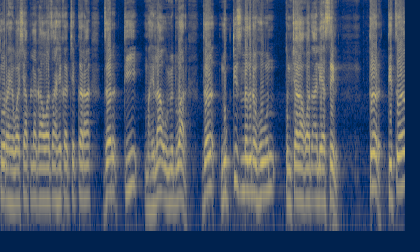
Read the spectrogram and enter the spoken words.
तो रहिवाशी आपल्या गावाचा आहे का चेक करा. जर ती महिला उमेदवार जर नुकतीच लग्न होऊन तुमच्या गावात आली असेल तर तिचं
